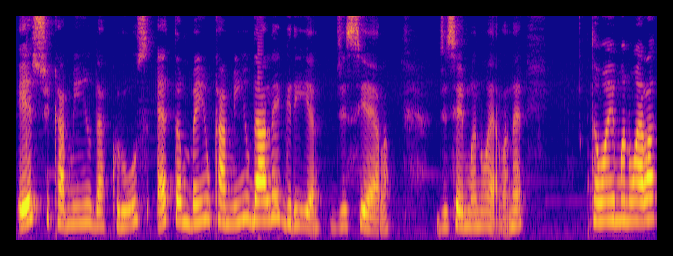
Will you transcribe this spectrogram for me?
Este caminho da cruz é também o caminho da alegria, disse ela, disse a Emanuela, né? Então a Emanuela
